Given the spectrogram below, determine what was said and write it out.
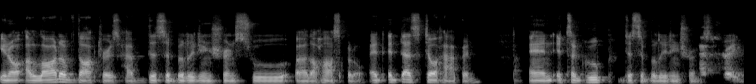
You know, a lot of doctors have disability insurance through uh, the hospital. It, it does still happen, and it's a group disability insurance That's great.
